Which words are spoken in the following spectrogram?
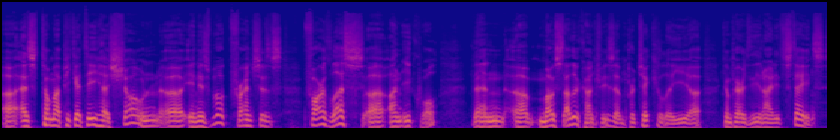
Uh, as Thomas Piketty has shown uh, in his book, France is far less uh, unequal than uh, most other countries, and particularly uh, compared to the United States.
